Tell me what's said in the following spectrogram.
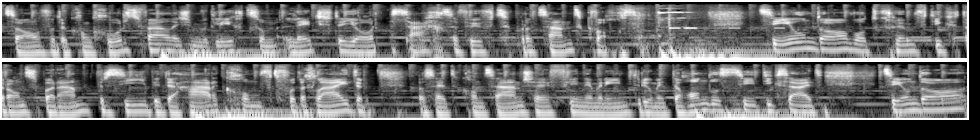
Zahl der Konkursfälle ist im Vergleich zum letzten Jahr 56 Prozent gewachsen. C&A wird künftig transparenter sein bei der Herkunft der Kleider. Das hat die Konzernchefin in einem Interview mit der Handelszeitung gesagt. C&A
